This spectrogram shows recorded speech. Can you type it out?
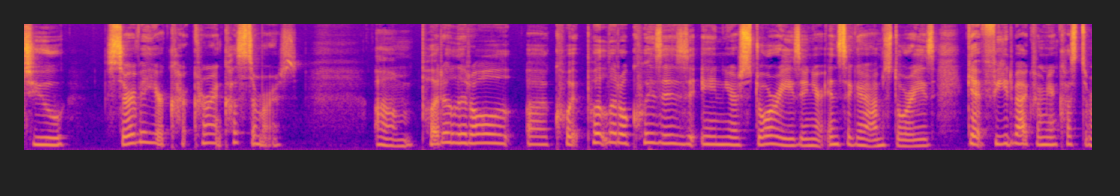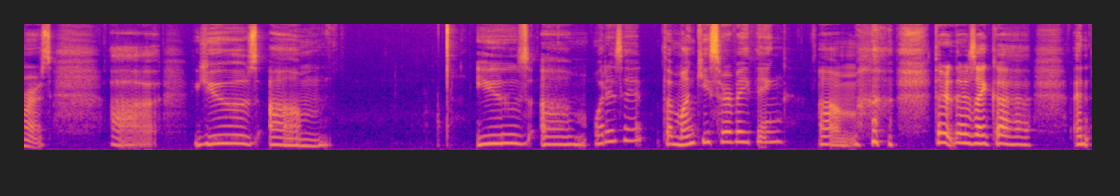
to survey your cu- current customers. Um, put a little uh, qu- put little quizzes in your stories in your Instagram stories. Get feedback from your customers. Uh, use um, use um, what is it? The monkey survey thing. Um, there, there's like a an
